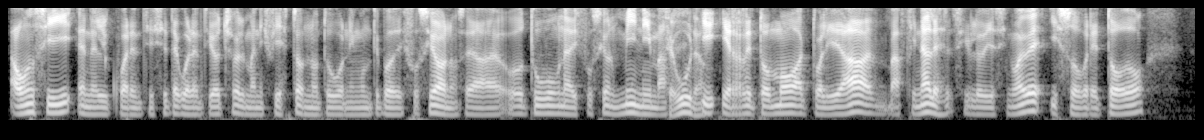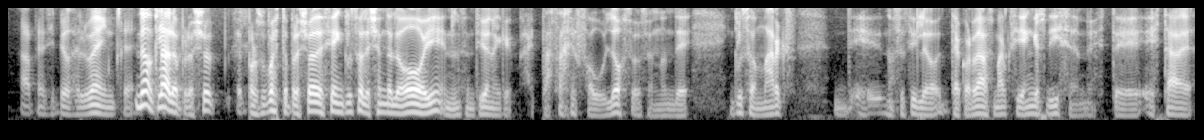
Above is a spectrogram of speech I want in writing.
Aún si en el 47-48 el manifiesto no tuvo ningún tipo de difusión, o sea, o tuvo una difusión mínima. Seguro. Y, retomó actualidad a finales del siglo XIX y sobre todo a principios del XX. No, claro, pero yo, por supuesto, pero yo decía incluso leyéndolo hoy, en el sentido en el que hay pasajes fabulosos en donde incluso Marx, eh, no sé si lo, te acordás, Marx y Engels dicen este, esta,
